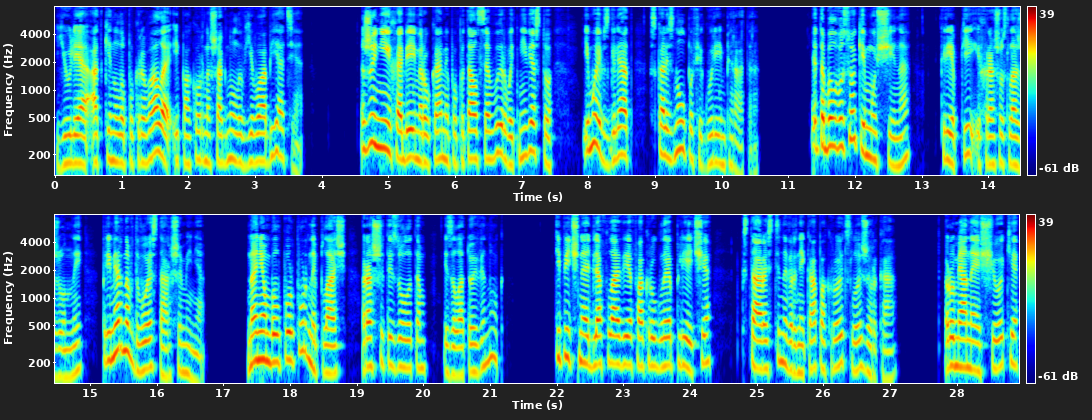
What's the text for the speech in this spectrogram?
Юлия откинула покрывало и покорно шагнула в его объятия. Жених обеими руками попытался вырвать невесту, и мой взгляд скользнул по фигуре императора. Это был высокий мужчина, крепкий и хорошо сложенный, примерно вдвое старше меня. На нем был пурпурный плащ, расшитый золотом, и золотой венок. Типичное для Флавиев округлые плечи, к старости наверняка покроет слой жирка. Румяные щеки,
